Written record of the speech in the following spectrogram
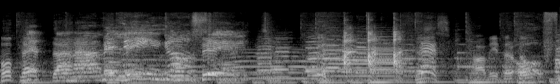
och plättarna med lingonsylt. Fläsk har vi för ofta.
